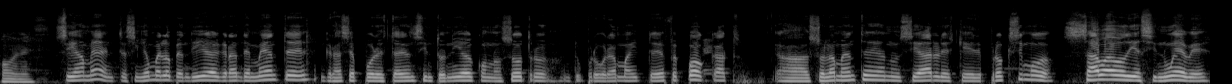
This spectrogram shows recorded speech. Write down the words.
jóvenes? Sí, amén. El Señor me lo bendiga grandemente. Gracias por estar en sintonía con nosotros en tu programa ITF Podcast. Ah, solamente anunciarles que el próximo sábado 19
